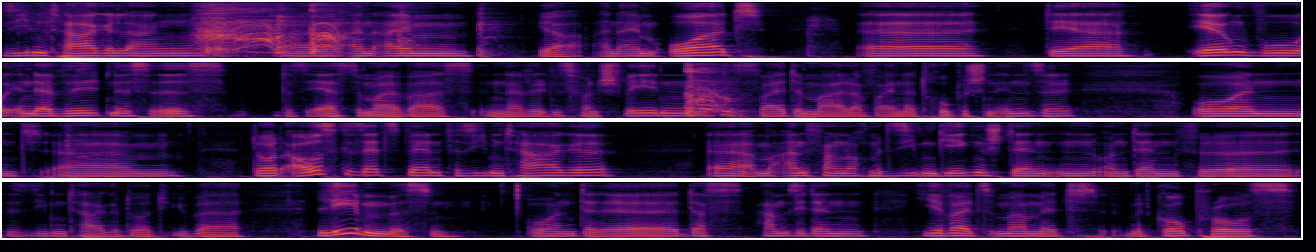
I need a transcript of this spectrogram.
sieben Tage lang äh, an, einem, ja, an einem Ort, äh, der irgendwo in der Wildnis ist. Das erste Mal war es in der Wildnis von Schweden, das zweite Mal auf einer tropischen Insel. Und ähm, dort ausgesetzt werden für sieben Tage, äh, am Anfang noch mit sieben Gegenständen und dann für sieben Tage dort überleben müssen. Und äh, das haben sie dann jeweils immer mit, mit GoPros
